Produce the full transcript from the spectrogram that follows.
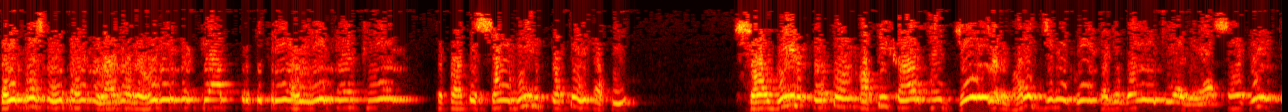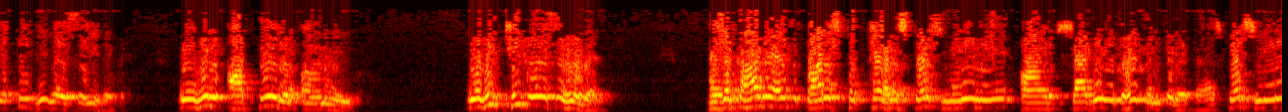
कई प्रश्न होता है कि राजा रघुवीर पर क्या प्रतिक्रिया हुई क्या किए? तो कहते सौवीर प्रति अपी। सौवीर प्रति अपी का अर्थ है, जो भरत जी हुए था, जो वर्णन किया गया सौवीर प्रति भी वैसे ही हो गए। वो भी आपूर्ण और वो भी ठीक वैसे हो गए। ऐसा कहा गया है कि पारस पत्थर स्पर्श मणि में और साधु में बहुत अंतर रहता है। स्पर्श मणि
